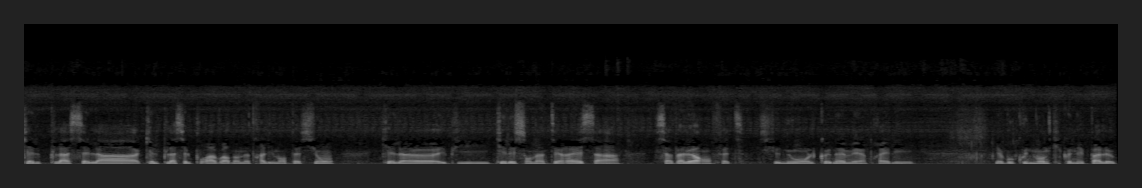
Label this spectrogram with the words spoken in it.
quelle place elle a, quelle place elle pourra avoir dans notre alimentation, euh, et puis quel est son intérêt, sa, valeur en fait. Parce que nous on le connaît, mais après il y a beaucoup de monde qui connaît pas le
